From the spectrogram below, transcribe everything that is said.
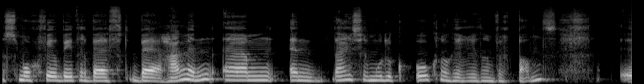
smog veel beter blijft bij hangen. Um, en daar is vermoedelijk ook nog ergens een verpand. Eh,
